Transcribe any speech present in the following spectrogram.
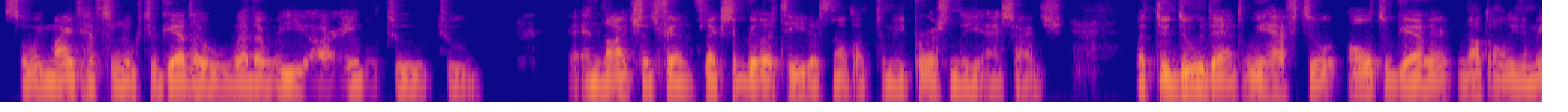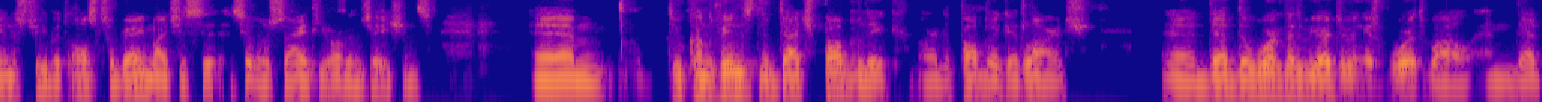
so we might have to look together whether we are able to to enlarge that flexibility. That's not up to me personally as such. But to do that, we have to all together, not only the ministry, but also very much civil society organizations, um, to convince the Dutch public or the public at large uh, that the work that we are doing is worthwhile and that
